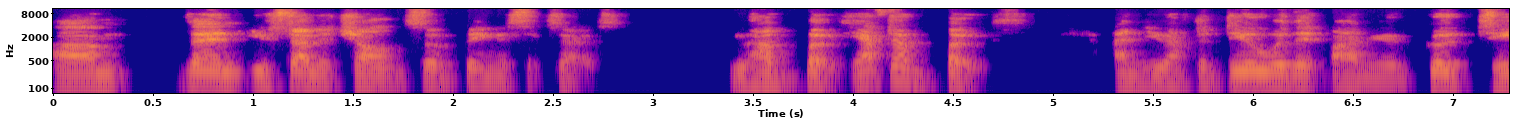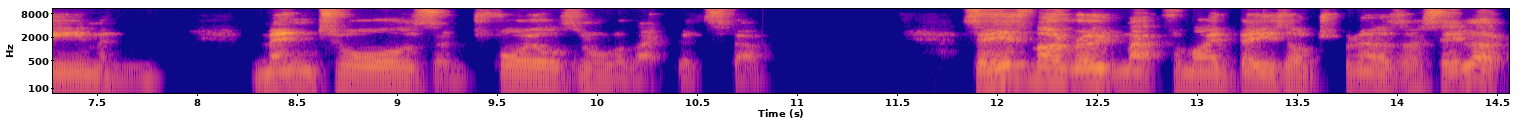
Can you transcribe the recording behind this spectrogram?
um, then you stand a chance of being a success. You have both. You have to have both. And you have to deal with it by having a good team and mentors and foils and all of that good stuff. So here's my roadmap for my Bayes entrepreneurs. I say, look,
